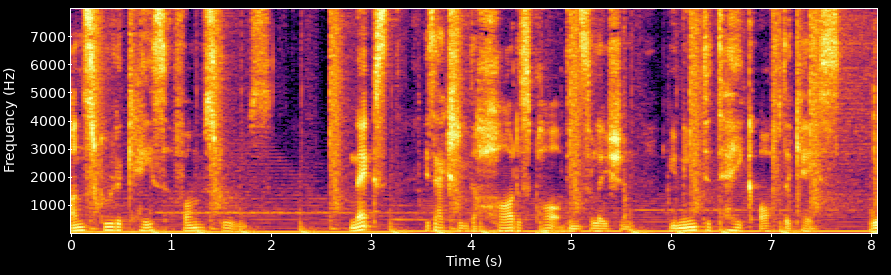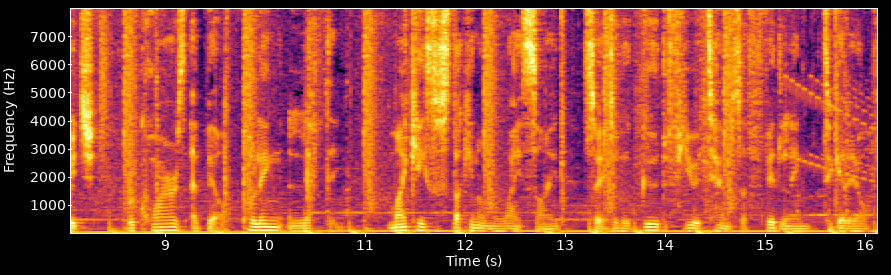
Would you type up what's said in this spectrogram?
unscrew the case thumb screws. Next is actually the hardest part of the installation. You need to take off the case which requires a bit of pulling and lifting. My case was stuck in on the right side, so it took a good few attempts of fiddling to get it off.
